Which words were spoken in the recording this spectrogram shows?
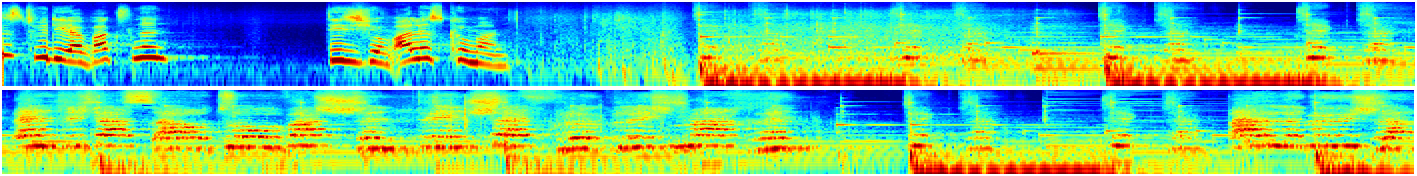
ist für die Erwachsenen, die sich um alles kümmern. Endlich das Auto waschen, den Chef glücklich machen. Tick-Tack, Tick-Tack. Alle Bücher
